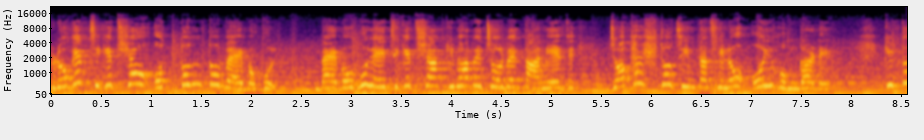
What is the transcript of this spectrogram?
রোগের চিকিৎসাও অত্যন্ত ব্যয়বহুল। ব্যয়বহুল এই চিকিৎসা কীভাবে চলবে তা নিয়ে যথেষ্ট চিন্তা ছিল ওই হোমগার্ডের কিন্তু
